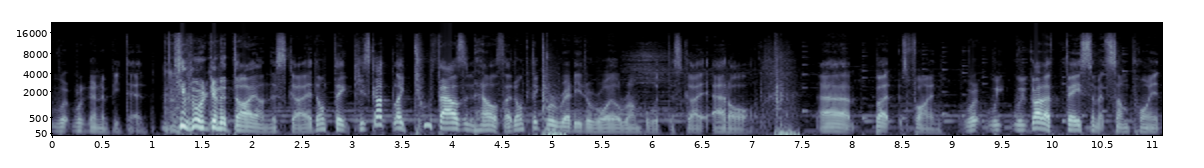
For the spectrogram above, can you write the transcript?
we're, we're gonna be dead. we're gonna die on this guy. I don't think he's got like 2,000 health. I don't think we're ready to Royal Rumble with this guy at all. Uh, but it's fine. We're, we we've got to face him at some point,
